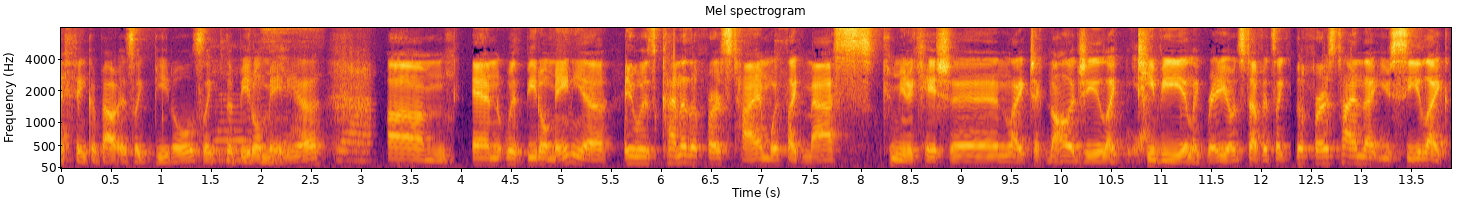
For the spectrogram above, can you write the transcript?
i think about is like beatles like the Yes. beatlemania Yeah. um, and with Beatlemania, it was kind of the first time with like mass communication, like technology, like Yeah. TV and like radio and stuff. It's like the first time that you see like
